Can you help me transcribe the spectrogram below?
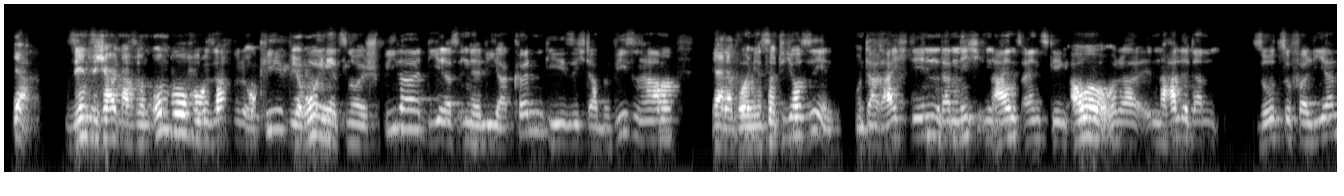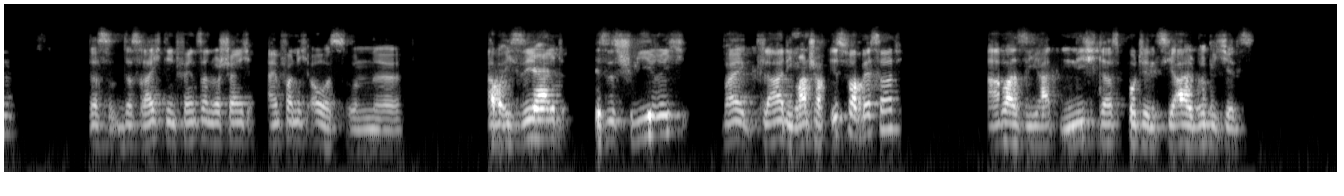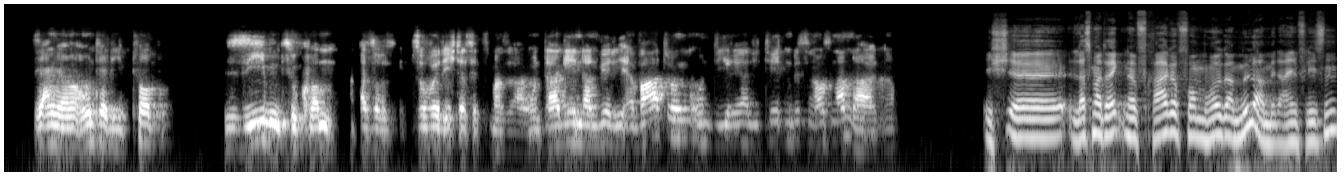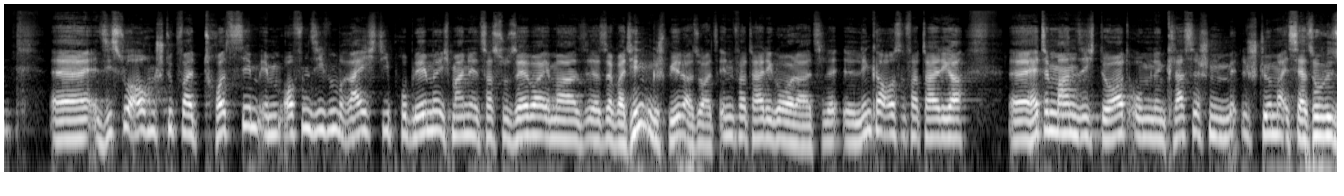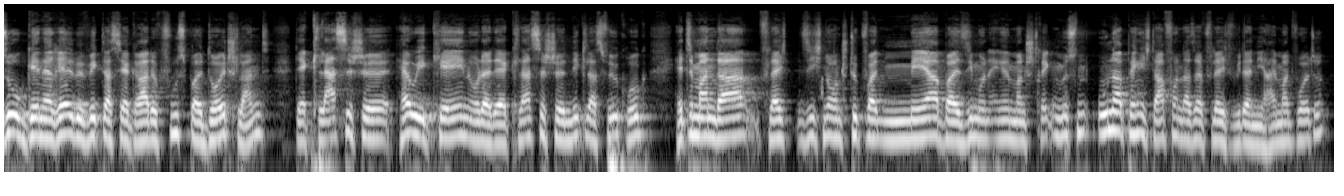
ja, sehen sich halt nach so einem Umbruch, wo gesagt wird, okay, wir holen jetzt neue Spieler, die das in der Liga können, die sich da bewiesen haben. Ja, da wollen jetzt natürlich auch sehen. Und da reicht denen dann nicht in 1-1 gegen Aue oder in Halle dann so zu verlieren. Das, das reicht den Fans dann wahrscheinlich einfach nicht aus. Und, äh, aber ich sehe halt, es ist schwierig, weil klar, die Mannschaft ist verbessert, aber sie hat nicht das Potenzial, wirklich jetzt, sagen wir mal, unter die Top 7 zu kommen. Also so würde ich das jetzt mal sagen. Und da gehen dann wieder die Erwartungen und die Realität ein bisschen auseinander. Ne? Ich äh, lass mal direkt eine Frage vom Holger Müller mit einfließen. Äh, siehst du auch ein Stück weit trotzdem im offensiven Bereich die Probleme? Ich meine, jetzt hast du selber immer sehr, sehr weit hinten gespielt, also als Innenverteidiger oder als äh, linker Außenverteidiger. Äh, hätte man sich dort um den klassischen Mittelstürmer, ist ja sowieso generell bewegt das ja gerade Fußball Deutschland, der klassische Harry Kane oder der klassische Niklas Füllkrug, hätte man da vielleicht sich noch ein Stück weit mehr bei Simon Engelmann strecken müssen, unabhängig davon, dass er vielleicht wieder in die Heimat wollte?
